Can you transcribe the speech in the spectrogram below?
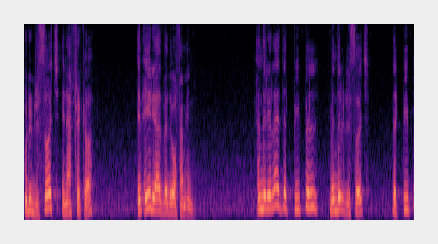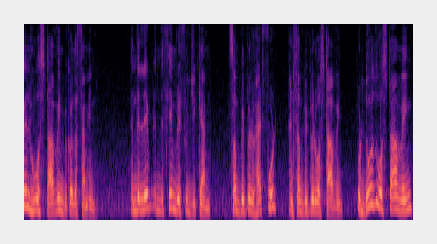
who did research in Africa in areas where there were famine. And they realized that people, when they did research, that people who were starving because of famine, and they lived in the same refugee camp, some people who had food and some people were starving. But those who were starving,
